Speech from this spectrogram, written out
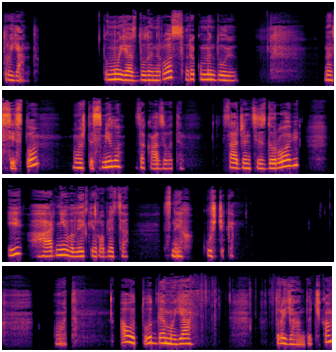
троянд. Тому я з долини роз рекомендую на всі 100, можете сміло заказувати. Саджанці здорові і гарні, великі робляться з них кущики. От. А отут, де моя трояндочка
